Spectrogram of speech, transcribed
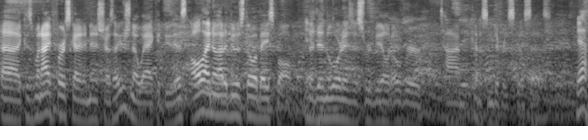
Because when I first got into ministry, I was like, "There's no way I could do this. All I know how to do is throw a baseball." Yeah. But then the Lord has just revealed over time kind of some different skill sets. Yeah,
